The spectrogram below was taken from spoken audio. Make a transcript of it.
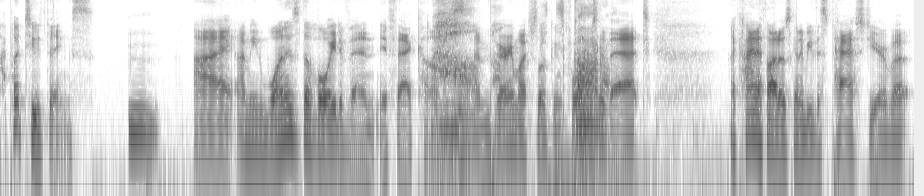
I put two things. Mm. I I mean, one is the Void event if that comes. I'm very much looking forward to that. I kind of thought it was going to be this past year, but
